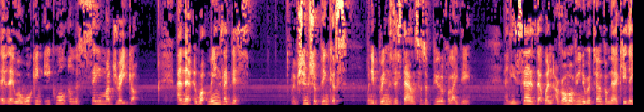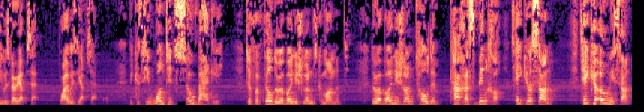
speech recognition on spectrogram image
They, they were walking equal on the same madrega. And that, what means like this, Rav Shimshon Pinkus, when he brings this down, says a beautiful idea. And he says that when Avram Avinu returned from the Akedah, he was very upset. Why was he upset? Because he wanted so badly to fulfill the Rabbi Shalom's commandment. The Rabbi Shalom told him, Kachas bincha, take your son, take your only son,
